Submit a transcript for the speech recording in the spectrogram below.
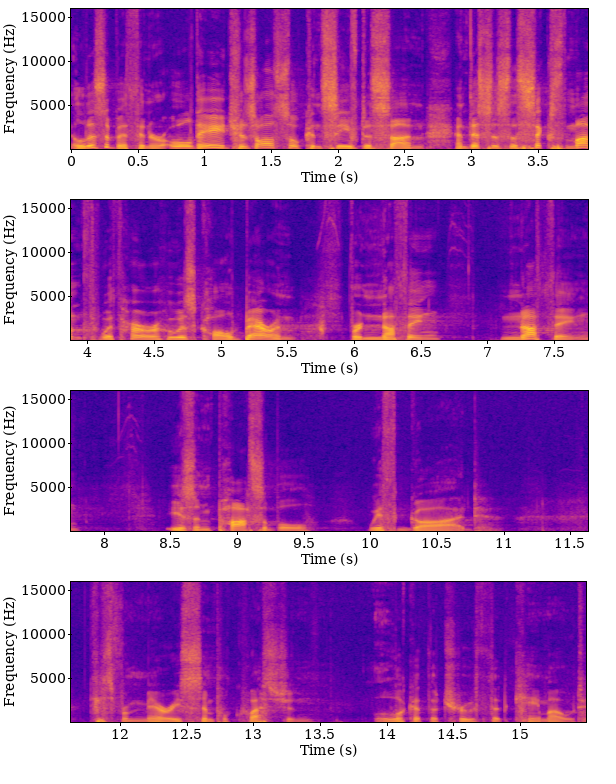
Elizabeth, in her old age, has also conceived a son. And this is the sixth month with her who is called barren. For nothing, nothing is impossible with God. Just from Mary's simple question, look at the truth that came out.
